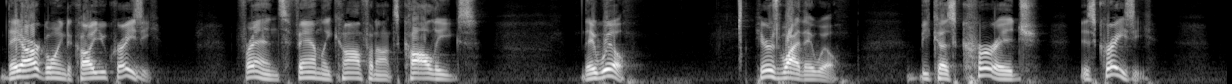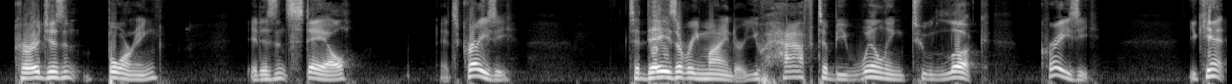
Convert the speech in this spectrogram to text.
They are going to call you crazy. Friends, family, confidants, colleagues, they will. Here's why they will because courage is crazy. Courage isn't boring, it isn't stale, it's crazy. Today's a reminder. You have to be willing to look crazy. You can't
